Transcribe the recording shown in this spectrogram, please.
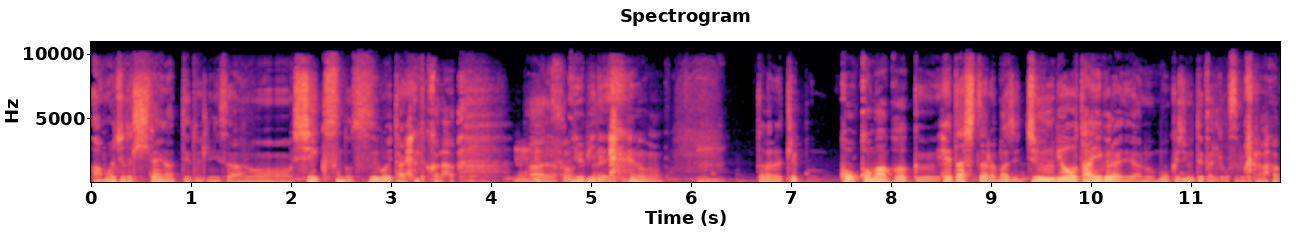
あ、もうちょっと聞きたいなっていう時にさ、あの、飼育するのすごい大変だから、うんあ指で。うんうんだから結構細かく、下手したらマジ10秒単位ぐらいであの目次打ってたりとかするから。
